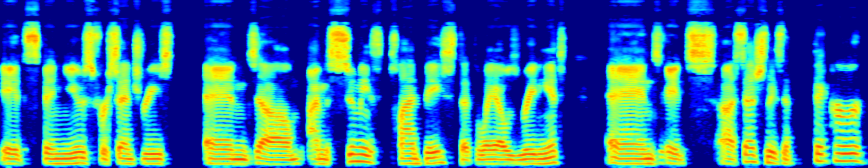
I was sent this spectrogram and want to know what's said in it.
It's been used for centuries. And um, I'm assuming it's plant based. That's the way I was reading it. And it's uh, essentially it's a thicker,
